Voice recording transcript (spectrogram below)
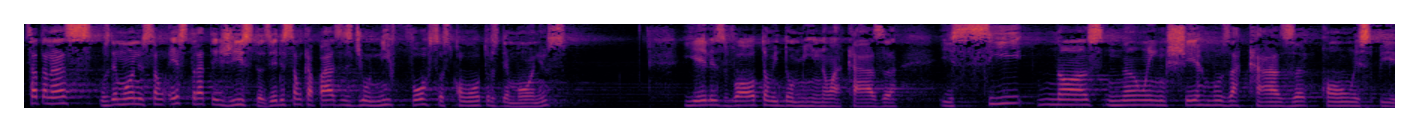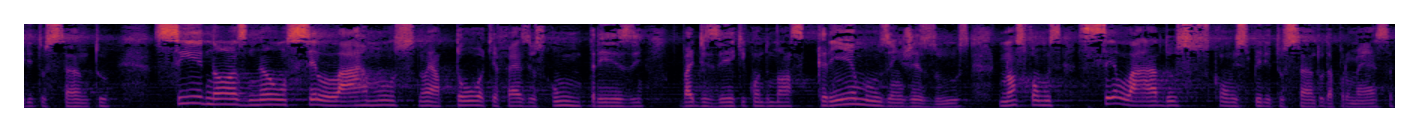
Satanás, os demônios são estrategistas, eles são capazes de unir forças com outros demônios, e eles voltam e dominam a casa. E se nós não enchermos a casa com o Espírito Santo, se nós não selarmos, não é à toa que Efésios 1:13 vai dizer que quando nós cremos em Jesus, nós fomos selados com o Espírito Santo da promessa.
